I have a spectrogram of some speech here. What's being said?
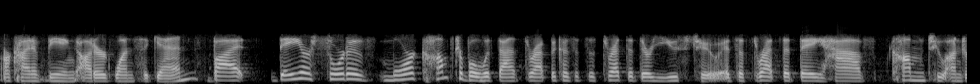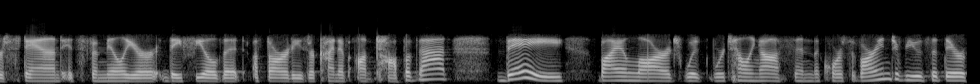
are kind of being uttered once again. But they are sort of more comfortable with that threat because it's a threat that they're used to. It's a threat that they have come to understand. It's familiar. They feel that authorities are kind of on top of that. They, by and large, would, were telling us in the course of our interviews that they're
